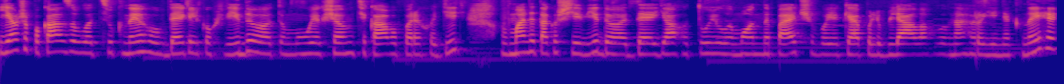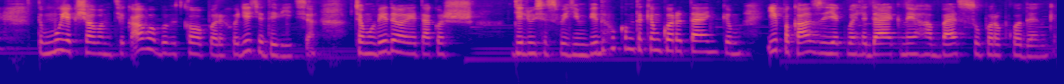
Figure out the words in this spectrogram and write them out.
Я вже показувала цю книгу в декількох відео, тому якщо вам цікаво, переходіть. В мене також є відео, де я готую лимонне печиво, яке полюбляла головна героїня книги. Тому, якщо вам цікаво, обов'язково переходіть і дивіться. В цьому відео я також ділюся своїм відгуком таким коротеньким і показую, як виглядає книга без суперобкладинки.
